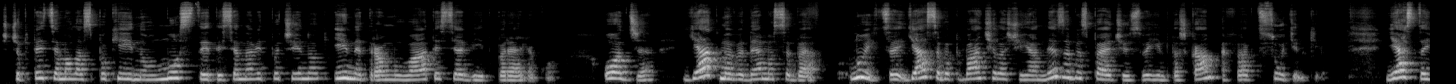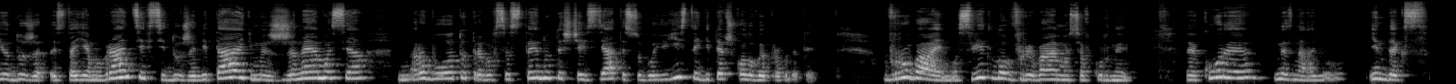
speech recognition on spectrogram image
щоб птиця могла спокійно вмоститися на відпочинок і не травмуватися від переляку. Отже, як ми ведемо себе? Ну і це я себе побачила, що я не забезпечую своїм пташкам ефект сутінків. Я стаю дуже, стаємо вранці, всі дуже літають, ми женемося на роботу, треба все стинути, ще й взяти з собою їсти і дітей в школу випроводити. Врубаємо світло, вриваємося в курник. Е, Кури, не знаю, індекс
